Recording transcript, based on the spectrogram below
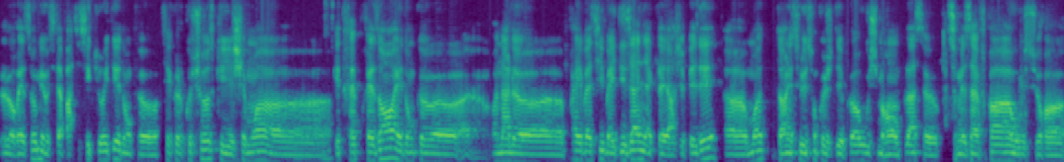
le réseau, mais aussi la partie sécurité. Donc c'est quelque chose qui est chez moi qui est très présent, et donc on a le privacy by design avec le RGPD. moi, dans les solutions que je déploie ou je mets en place euh, sur mes infra ou sur euh,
